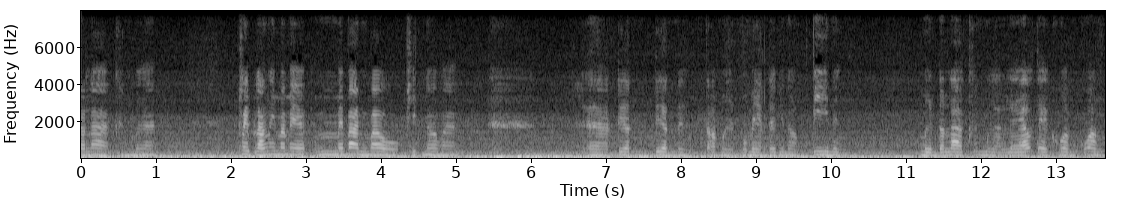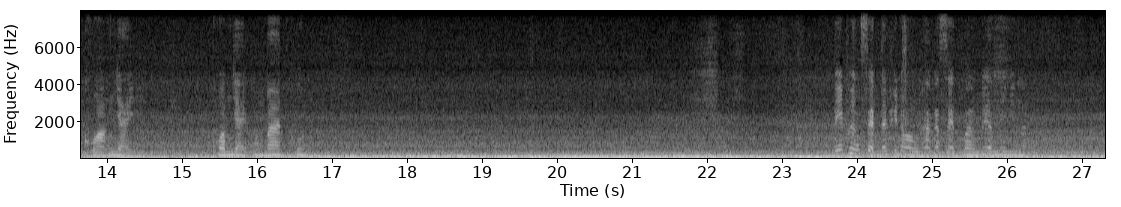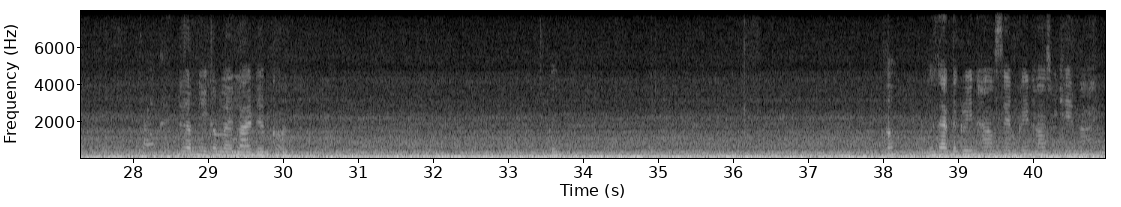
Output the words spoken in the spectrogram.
ดอลลาร์ขึ้นเมื่อคลิปหลังนี่มาแม่แม่บ้านเว้าผิดเนาะว่าเดือนเดือนหนึ่งต่อหมื่นบ่แม่นเด้พี่น้อง ปีหนึ่งหมื่นดอลลาร์ขึ้นเมื่อแล้วแต่ความกว้างขวางใหญ่ ความใหญ่ของบ้านคุณนี่เพิ่งเสร็จได้พี่น้องฮะก็เสร็จวางเดือนนี้นี่แหละ เดือนนี้กำไรหลายเดือนก่อน Oh, is that the greenhouse? Same greenhouse we came by?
